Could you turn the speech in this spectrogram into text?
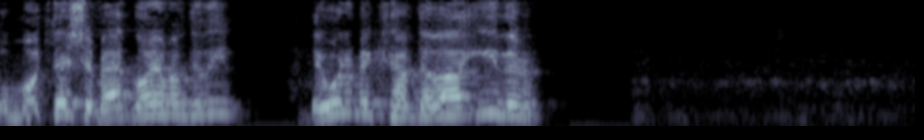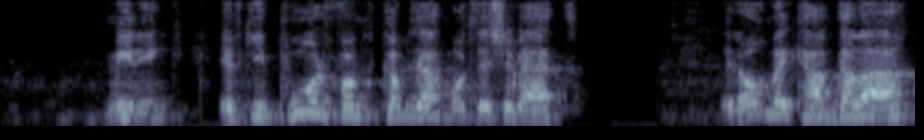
Umotzei Shabbat, lo yom havdilin. They wouldn't make Havdalah either. Meaning, if Kippur from, comes out Motzei Shabbat, they don't make Havdalah.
